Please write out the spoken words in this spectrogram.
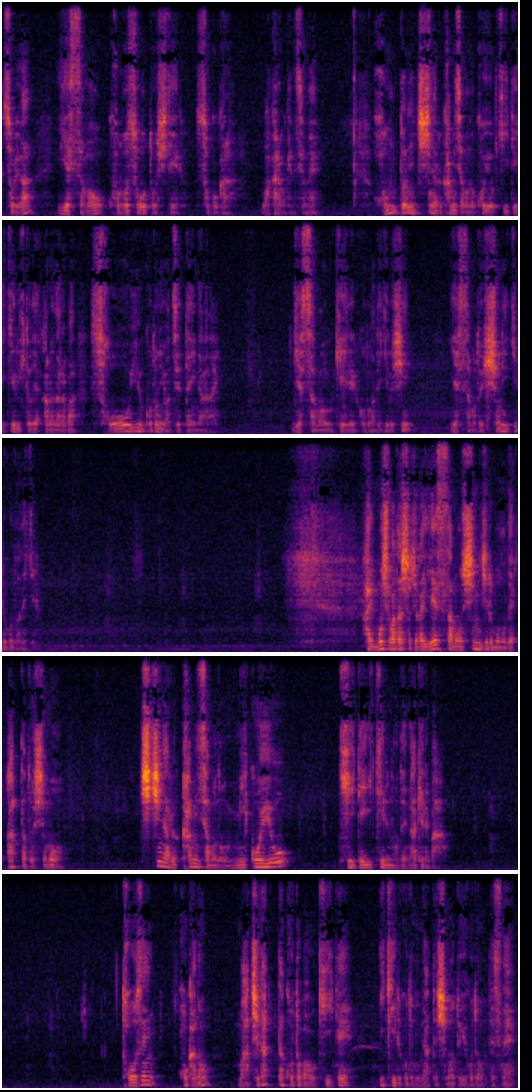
それがイエス様を殺そうとしている。そこから分かるわけですよね。本当に父なる神様の声を聞いて生きる人であるならばそういうことには絶対にならない。イエス様を受け入れることができるしイエス様と一緒に生きることができる。はいもし私たちがイエス様を信じるものであったとしても父なる神様の御声を聞いて生きるのでなければ当然他の間違った言葉を聞いて生きることになってしまうということですね。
